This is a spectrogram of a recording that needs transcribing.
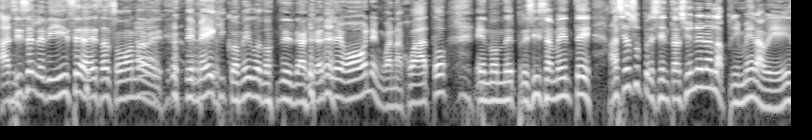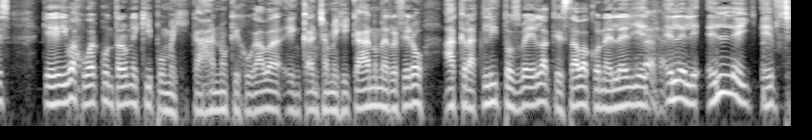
Así se le dice a esa zona de, de México, amigo, donde allá en León, en Guanajuato, en donde precisamente hacía su presentación, era la primera vez que iba a jugar contra un equipo mexicano, que jugaba en cancha mexicana, me refiero a Craclitos Vela, que estaba con el LAFC,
